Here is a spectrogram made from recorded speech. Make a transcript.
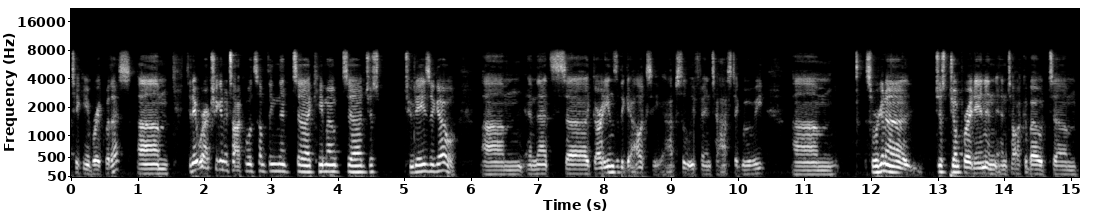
taking a break with us. Um, today, we're actually going to talk about something that came out just two days ago, um, and that's uh, Guardians of the Galaxy. Absolutely fantastic movie. Um, so we're to just jump right in and, and talk about. Um,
